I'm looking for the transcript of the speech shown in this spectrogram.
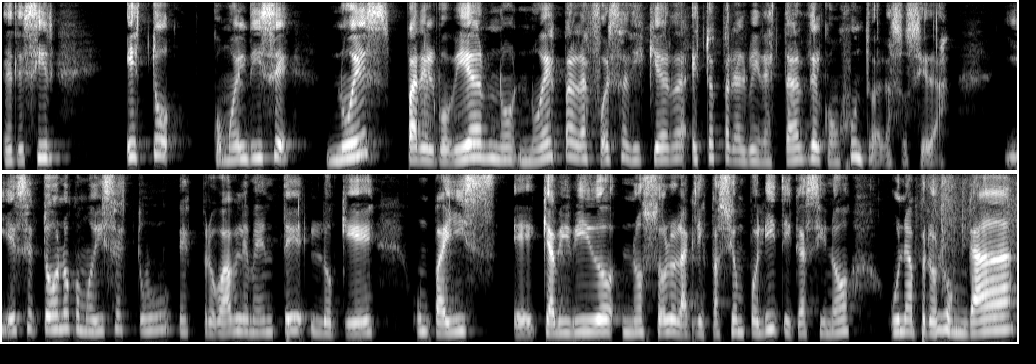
Es decir, esto, como él dice, no es para el gobierno, no es para las fuerzas de izquierda, esto es para el bienestar del conjunto de la sociedad. Y ese tono, como dices tú, es probablemente lo que un país eh, que ha vivido no solo la crispación política, sino una prolongada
